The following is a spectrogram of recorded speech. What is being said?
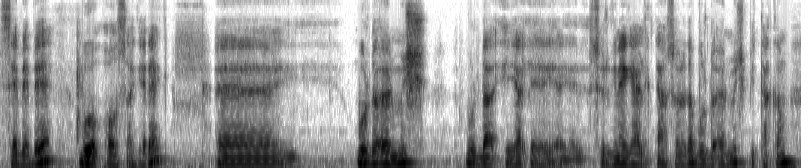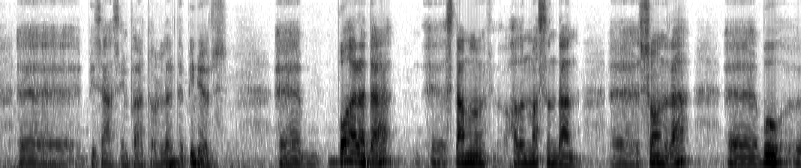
sebebi bu olsa gerek. Ee, burada ölmüş, burada e, e, sürgüne geldikten sonra da burada ölmüş bir takım e, Bizans imparatorları da biliyoruz. E, bu arada e, İstanbul'un alınmasından e, sonra e, bu e,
